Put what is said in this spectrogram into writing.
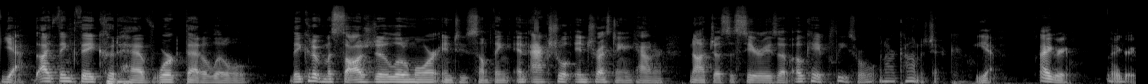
yeah, I think they could have worked that a little. They could have massaged it a little more into something an actual interesting encounter, not just a series of okay, please roll an Arcana check. Yeah, I agree. I agree.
